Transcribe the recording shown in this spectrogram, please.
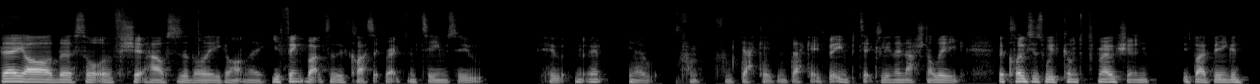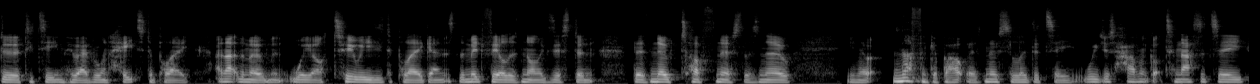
they are the sort of shit houses of the league, aren't they? You think back to the classic Wrexham teams who who you know from from decades and decades, but in particularly in the National League, the closest we've come to promotion is by being a dirty team who everyone hates to play. And at the moment, we are too easy to play against. The midfield is non-existent. There's no toughness. There's no, you know, nothing about There's no solidity. We just haven't got tenacity.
